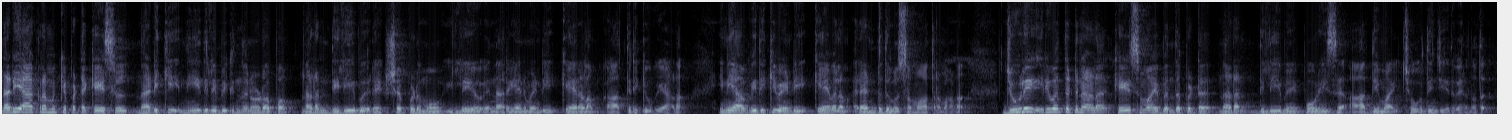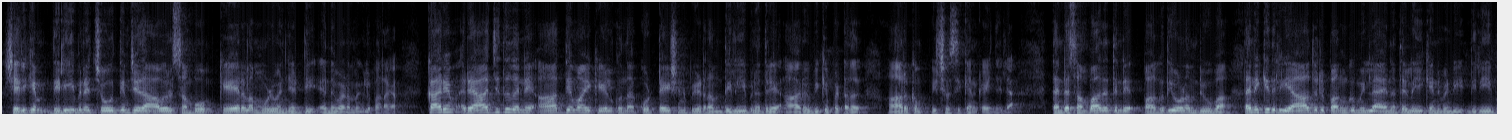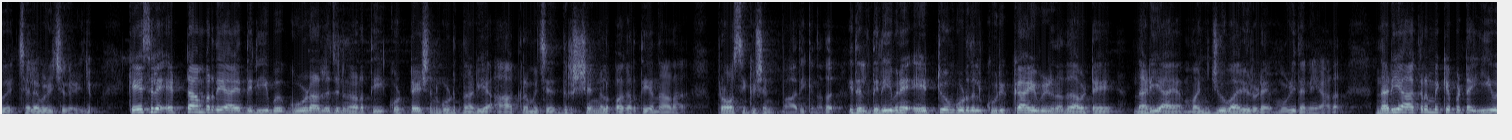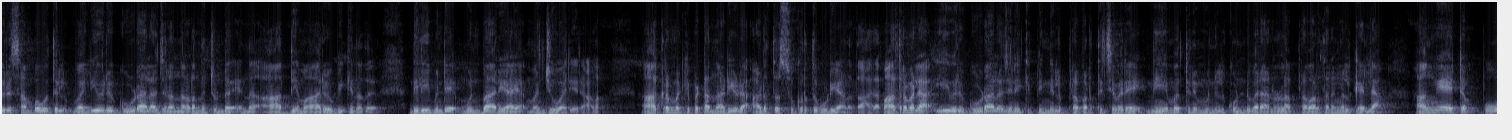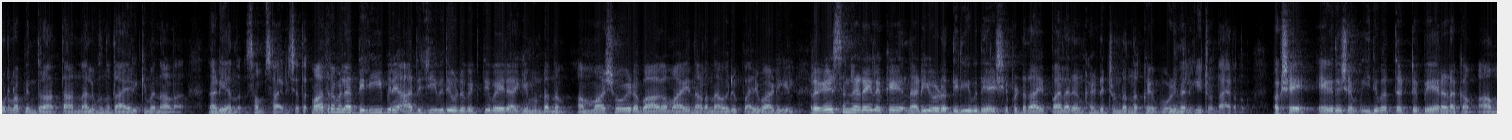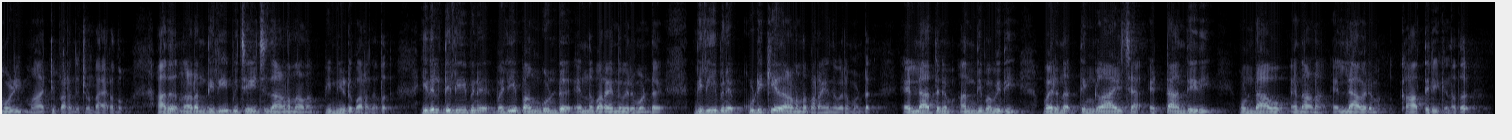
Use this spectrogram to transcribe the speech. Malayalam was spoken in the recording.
നടി ആക്രമിക്കപ്പെട്ട കേസിൽ നടിക്ക് നീതി ലഭിക്കുന്നതിനോടൊപ്പം നടൻ ദിലീപ് രക്ഷപ്പെടുമോ ഇല്ലയോ എന്നറിയാൻ വേണ്ടി കേരളം കാത്തിരിക്കുകയാണ്. ഇനി ആ വിധിക്ക് വേണ്ടി കേവലം രണ്ട് ദിവസം മാത്രമാണ്. ജൂലൈ ഇരുപത്തെട്ടിനാണ് കേസുമായി ബന്ധപ്പെട്ട് നടൻ ദിലീപിനെ പോലീസ് ആദ്യമായി ചോദ്യം ചെയ്തു വരുന്നത്. ശരിക്കും ദിലീപിനെ ചോദ്യം ചെയ്ത ആ ഒരു സംഭവം കേരളം മുഴുവൻ ഞെട്ടി എന്ന് വേണമെങ്കിൽ പറയാം. കാര്യം രാജ്യത്ത് തന്നെ ആദ്യമായി കേൾക്കുന്ന കൊട്ടേഷൻ പീഡനം ദിലീപിനെതിരെ ആരോപിക്കപ്പെട്ടത് ആർക്കും വിശ്വസിക്കാൻ കഴിഞ്ഞില്ല. തന്റെ സമ്പാദ്യത്തിന്റെ പകുതിയോളം രൂപ തനിക്കിതിൽ യാതൊരു പങ്കുമില്ല എന്ന് തെളിയിക്കാൻ വേണ്ടി ദിലീപ് ചെലവഴിച്ചു കഴിഞ്ഞു. കേസിലെ എട്ടാം പ്രതിയായ ദിലീപ് ഗൂഢാലോചന നടത്തി കൊട്ടേഷൻ കൊടുത്ത് നടിയെ ആക്രമിച്ച് ദൃശ്യങ്ങൾ പകർത്തിയെന്നാണ് പ്രോസിക്യൂഷൻ വാദിക്കുന്നത്. ഇതിൽ ദിലീപിനെ ഏറ്റവും കൂടുതൽ കുരുക്കായി വീഴുന്നത് ആവട്ടെ നടിയായ മഞ്ജു വാര്യരുടെ മൊഴി തന്നെയാണ്. നടിയെ ആക്രമിക്കപ്പെട്ട ഈ ഒരു സംഭവത്തിൽ വലിയൊരു ഗൂഢാലോചന നടന്നിട്ടുണ്ട് എന്ന് ആദ്യം ആരോപിക്കുന്നത് ദിലീപിന്റെ മുൻഭാര്യയായ മഞ്ജു വാര്യരാണ്. ആക്രമിക്കപ്പെട്ട നടിയുടെ അടുത്ത സുഹൃത്തു കൂടിയാണ് താരം. മാത്രമല്ല ഈ ഒരു ഗൂഢാലോചനയ്ക്ക് പിന്നിൽ പ്രവർത്തിച്ചവരെ നിയമത്തിന് മുന്നിൽ കൊണ്ടുവരാനുള്ള പ്രവർത്തനങ്ങൾക്കെല്ലാം അങ്ങേയറ്റം പൂർണ പിന്തുണ താൻ നൽകുന്നതായിരിക്കുമെന്നാണ് നടി അന്ന് സംസാരിച്ചത്. മാത്രമല്ല ദിലീപിന് അതിജീവിതയോട് വ്യക്തിവൈരാഗ്യമുണ്ടെന്നും അമ്മ ഷോയുടെ ഭാഗമായി നടന്ന ഒരു പരിപാടിയിൽ റിഹേഴ്സലിനിടയിലൊക്കെ നടിയോട് ദിലീപ് ദേഷ്യപ്പെട്ടതായി പലരും കണ്ടിട്ടുണ്ടെന്നൊക്കെ മൊഴി നൽകിയിട്ടുണ്ടായിരുന്നു. പക്ഷേ ഏകദേശം ഇരുപത്തെട്ട് പേരടക്കം ആ മൊഴി മാറ്റി പറഞ്ഞിട്ടുണ്ടായിരുന്നു. അത് നടൻ ദിലീപ് ചെയ്യിച്ചതാണെന്നാണ് പിന്നീട് പറഞ്ഞത്. ഇതിൽ ദിലീപിന് വലിയ പങ്കുണ്ട് എന്ന് പറയുന്നവരുമുണ്ട് ദിലീപിന് കുടുക്കിയതാണെന്ന് പറയുന്നവരുമുണ്ട്. എല്ലാത്തിനും അന്തിമവിധി വരുന്ന തിങ്കളാഴ്ച എട്ടാം തീയതി ഉണ്ടാവും എന്നാണ് എല്ലാവരും കാത്തിരിക്കുന്നത്.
